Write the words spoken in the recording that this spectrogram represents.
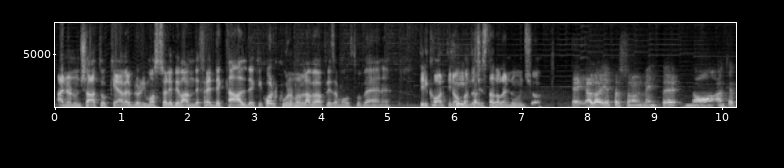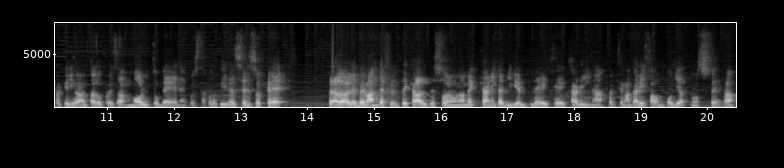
hanno annunciato che avrebbero rimosso le bevande fredde e calde che qualcuno non l'aveva presa molto bene. Ti ricordi no? Sì, quando c'è stato l'annuncio eh, allora, io personalmente no, anche perché io in realtà l'ho presa molto bene questa cosa qui, nel senso che allora, le bevande fredde e calde sono una meccanica di gameplay che è carina perché magari fa un po' di atmosfera,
